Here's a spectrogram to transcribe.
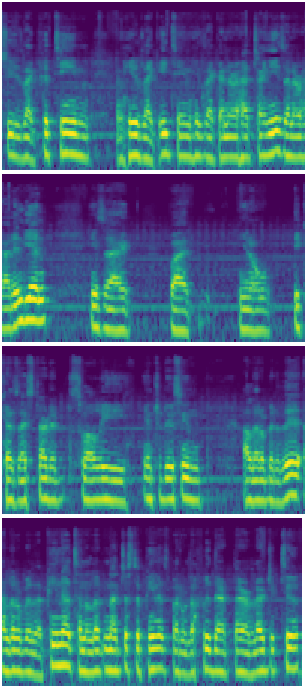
she's like 15 and he was like 18 he's like i never had chinese i never had indian he's like but you know because i started slowly introducing a little bit of it, a little bit of the peanuts, and a little, not just the peanuts, but with the food that they're allergic to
